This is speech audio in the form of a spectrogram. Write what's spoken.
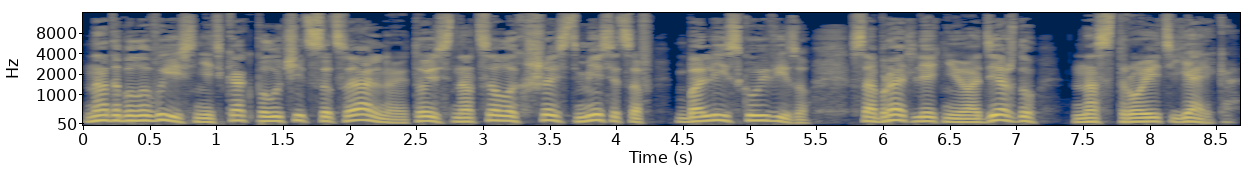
Надо было выяснить, как получить социальную, то есть на целых шесть месяцев, балийскую визу, собрать летнюю одежду, настроить Ярика.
